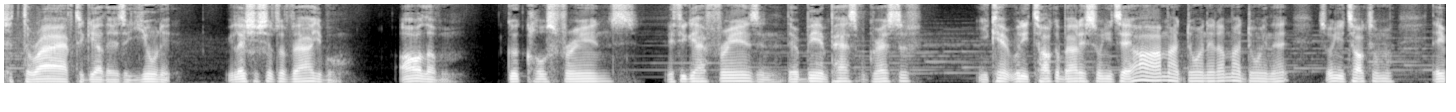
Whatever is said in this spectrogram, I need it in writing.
to thrive together as a unit? Relationships are valuable, all of them. Good close friends. If you got friends and they're being passive aggressive, you can't really talk about it. So when you say, "Oh, I'm not doing that. I'm not doing that," so when you talk to them, they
